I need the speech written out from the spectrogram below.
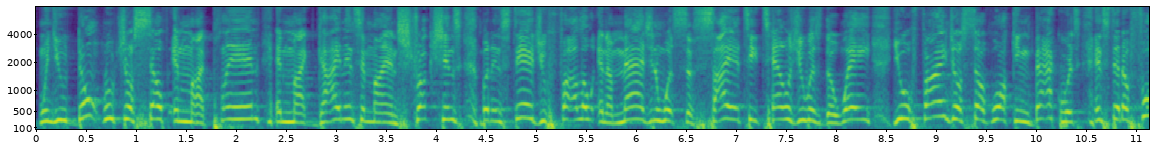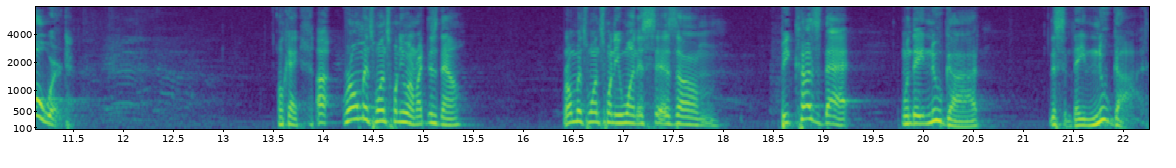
when you don't root yourself in my plan, in my guidance, in my instructions, but instead you follow and imagine what society tells you is the way, you will find yourself walking backwards instead of forward. Okay, uh, Romans 121, write this down. Romans 121, it says, um, because that when they knew God, listen, they knew God,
